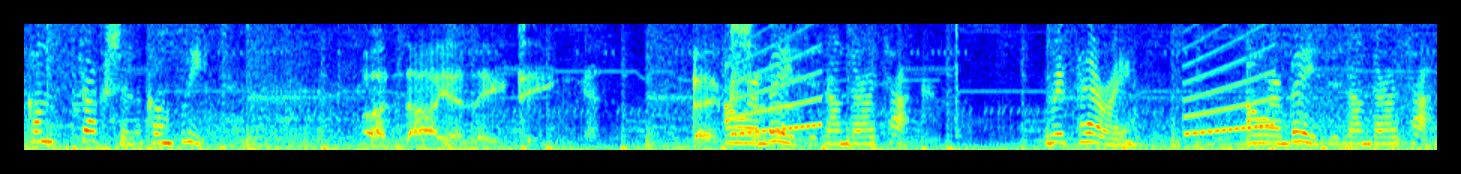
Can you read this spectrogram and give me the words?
Construction complete. Annihilating. Our base is under attack. Repairing. Our base is under attack.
